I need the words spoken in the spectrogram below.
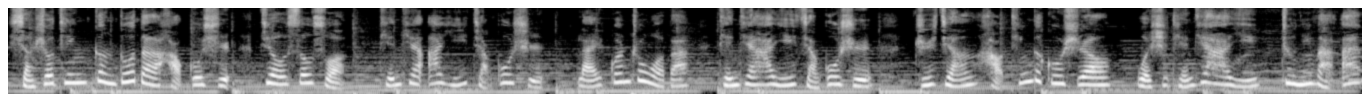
想收听更多的好故事，就搜索“甜甜阿姨讲故事”来关注我吧。甜甜阿姨讲故事，只讲好听的故事哦。我是甜甜阿姨，祝你晚安。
